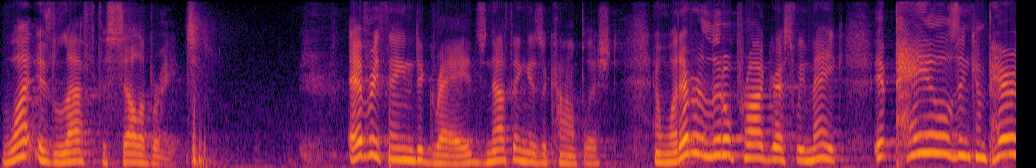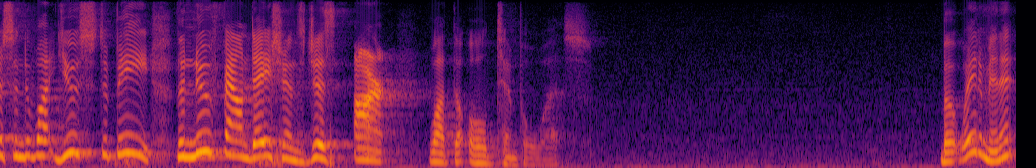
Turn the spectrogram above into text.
what is left to celebrate? Everything degrades, nothing is accomplished. And whatever little progress we make, it pales in comparison to what used to be. The new foundations just aren't what the old temple was. But wait a minute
